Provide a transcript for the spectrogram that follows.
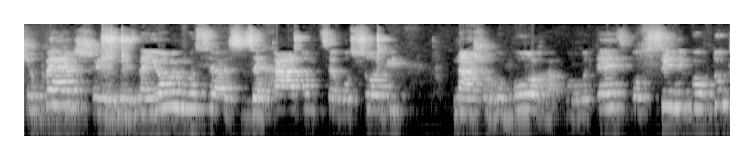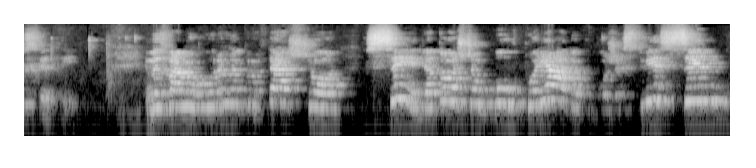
що перше ми знайомимося з Зехадом, це в особі нашого Бога, Бог Отець, Бог Син і Бог Дух Святий. І ми з вами говорили про те, що син для того, щоб був порядок у божестві, син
